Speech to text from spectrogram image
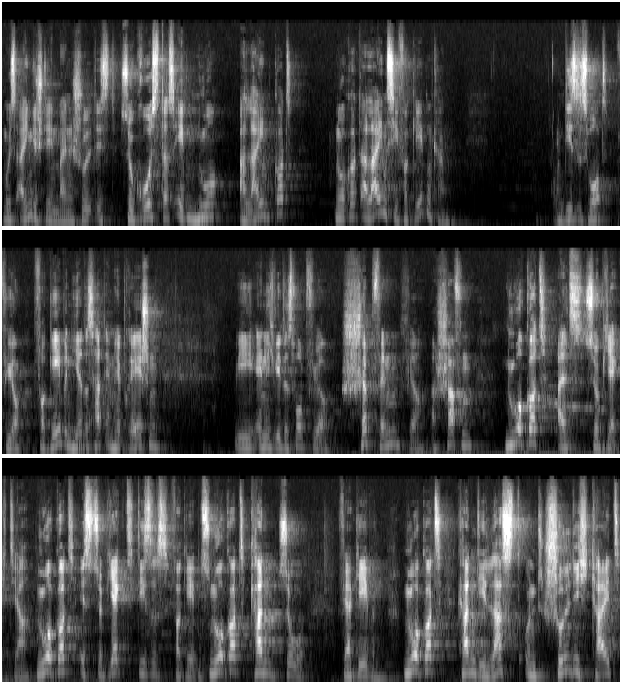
muss eingestehen, meine Schuld ist so groß, dass eben nur allein Gott, nur Gott allein sie vergeben kann. Und dieses Wort für vergeben hier, das hat im Hebräischen, wie, ähnlich wie das Wort für schöpfen, für erschaffen, nur Gott als Subjekt. Ja? Nur Gott ist Subjekt dieses Vergebens. Nur Gott kann so vergeben. Nur Gott kann die Last und Schuldigkeit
